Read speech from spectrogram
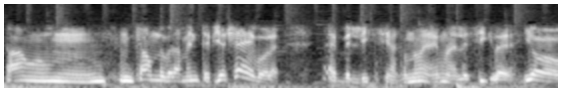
ha un, un sound veramente piacevole, è bellissima, secondo me è una delle sigle. Io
